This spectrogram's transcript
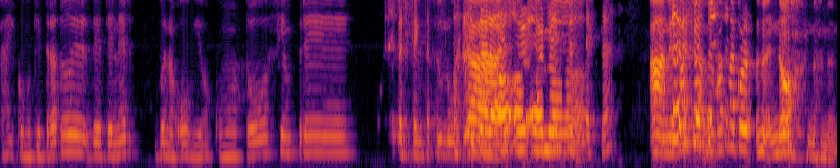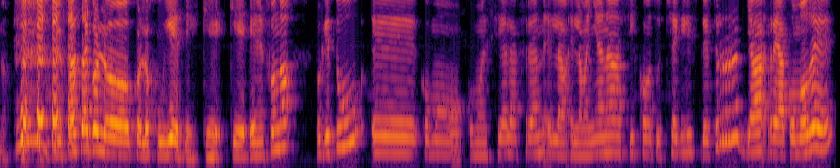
ay, como que trato de, tener, bueno, obvio, como todo siempre perfecta su lugar. Claro, o, no. ¿Es perfecta? Ah, me pasa, me pasa con, no, no, no, no, me pasa con, con los juguetes, que, que, en el fondo, porque tú, eh, como, como decía la Fran, en la, en la mañana así es como tu checklist de ya reacomodé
